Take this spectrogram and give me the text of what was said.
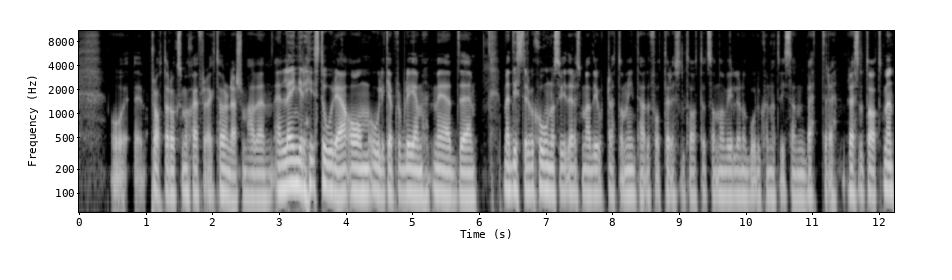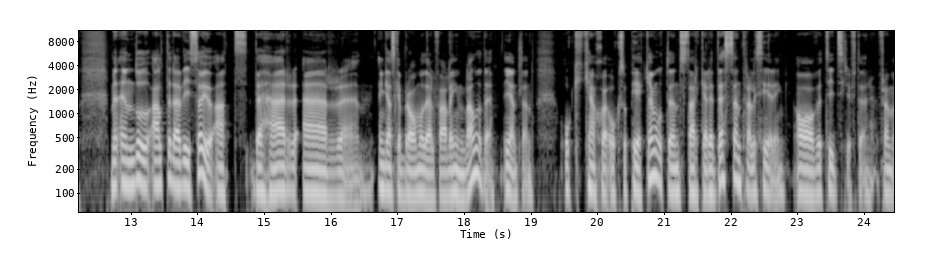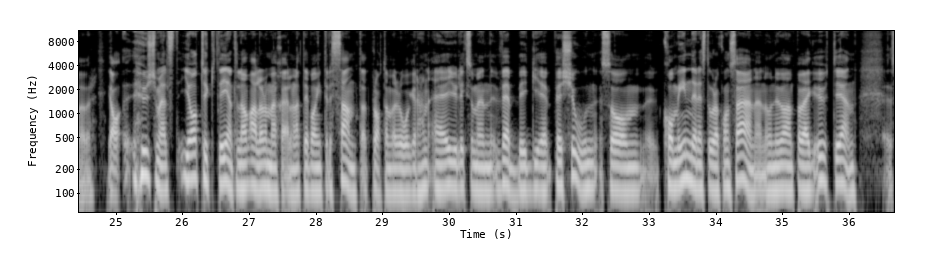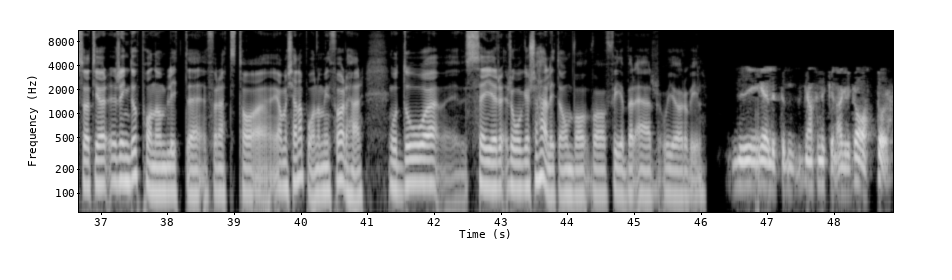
och eh, pratade också med chefredaktören där som hade en längre historia om olika problem med, eh, med distribution och så vidare som hade gjort att de inte hade fått det resultatet som de ville. De borde kunnat visa en bättre resultat. Men, men ändå, allt det där visar ju att det här är eh, en ganska bra modell för alla inblandade egentligen. Och kanske också pekar mot en starkare decentralisering av tidskrifter framöver. Ja, hur som helst, jag tyckte egentligen av alla de här skälen att det var intressant att prata med Roger. Han är ju liksom en webbig eh, person som kom in i den stora koncernen och nu är han på väg ut igen. Så att jag ringde upp honom lite för att ta, ja, men känna på honom inför det här. Och då eh, säger Roger så här lite om vad, vad Feber är och gör och vill. Vi är lite, ganska mycket en aggregator.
